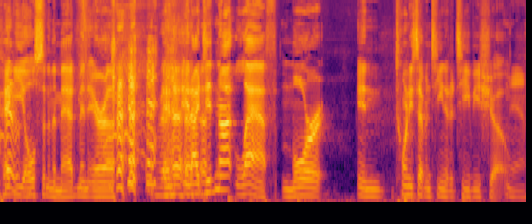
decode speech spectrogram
Peggy Olson in the Mad Men era. and, and I did not laugh more in 2017 at a TV show. Yeah.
